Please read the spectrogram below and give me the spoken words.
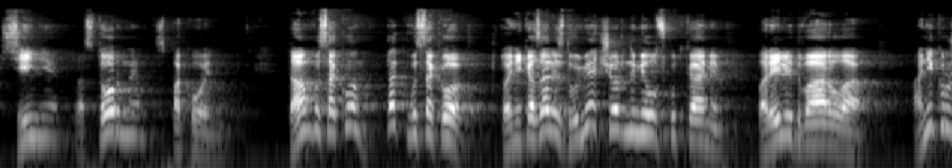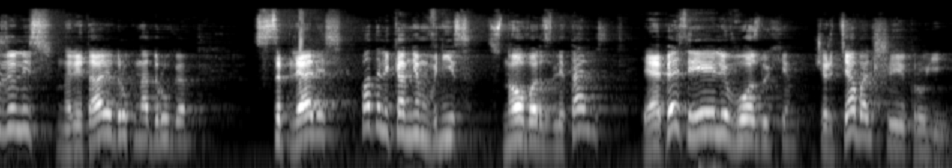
синее, просторное, спокойное. Там высоко, так высоко, что они казались двумя черными лоскутками, парили два орла. Они кружились, налетали друг на друга, сцеплялись, падали камнем вниз, снова разлетались и опять реяли в воздухе, чертя большие круги.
